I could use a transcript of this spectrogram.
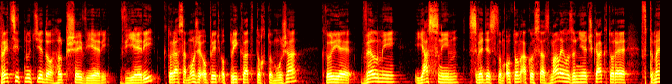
precitnutie do hĺbšej viery. Viery, ktorá sa môže oprieť o príklad tohto muža, ktorý je veľmi jasným svedectvom o tom, ako sa z malého zrniečka, ktoré v tme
